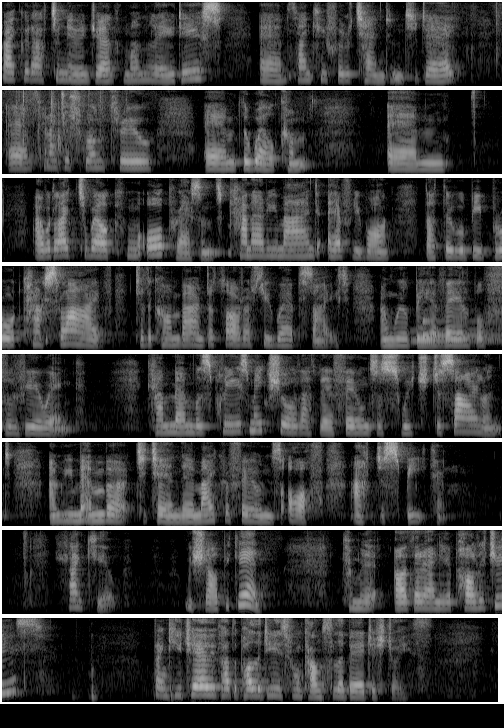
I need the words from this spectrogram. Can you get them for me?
Right, good afternoon, gentlemen, ladies. Um, thank you for attending today. Um, can I just run through um, the welcome? Um, I would like to welcome all present. Can I remind everyone that there will be broadcast live to the Combined Authority website and will be available for viewing. Can members please make sure that their phones are switched to silent and remember to turn their microphones off after speaking. Thank you. We shall begin. We, are there any apologies? Thank you, Chair. We've had apologies from Councillor Burgess Joyce.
